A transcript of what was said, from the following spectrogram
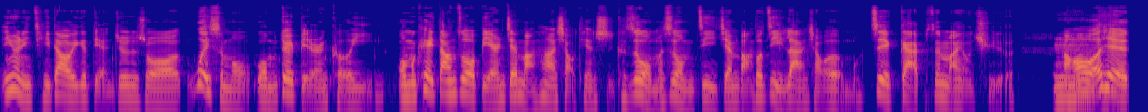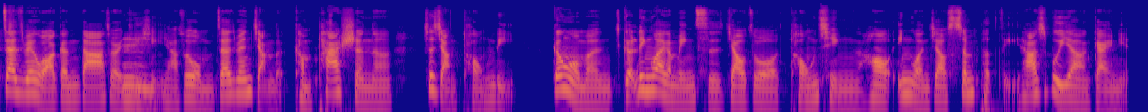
因为你提到一个点，就是说为什么我们对别人可以，我们可以当做别人肩膀上的小天使，可是我们是我们自己肩膀说自己烂小恶魔，这个 gap 是蛮有趣的。嗯、然后，而且在这边我要跟大家稍微提醒一下，嗯、所以我们在这边讲的 compassion 呢，是讲同理。跟我们个另外一个名词叫做同情，然后英文叫 sympathy，它是不一样的概念。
